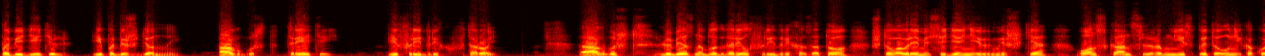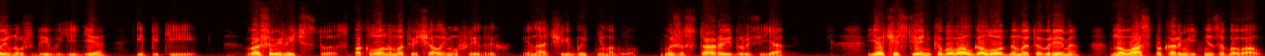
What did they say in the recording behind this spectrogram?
победитель и побежденный, Август III и Фридрих II. Август любезно благодарил Фридриха за то, что во время сидения в мешке он с канцлером не испытывал никакой нужды в еде и питье. «Ваше Величество», — с поклоном отвечал ему Фридрих, — «иначе и быть не могло. Мы же старые друзья. Я частенько бывал голодным это время, но вас покормить не забывал.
